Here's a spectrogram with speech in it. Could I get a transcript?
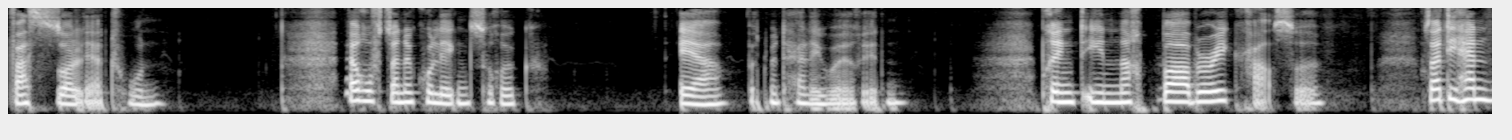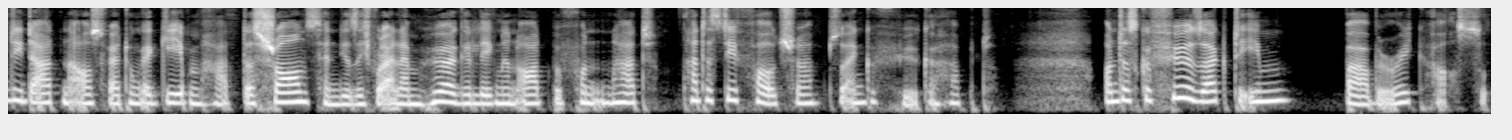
Was soll er tun? Er ruft seine Kollegen zurück. Er wird mit Halliwell reden. Bringt ihn nach Barbary Castle. Seit die Handydatenauswertung ergeben hat, dass Seans Handy sich wohl an einem höher gelegenen Ort befunden hat, hat es die Fulcher so ein Gefühl gehabt und das Gefühl sagte ihm Barbary Castle.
